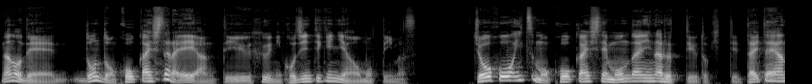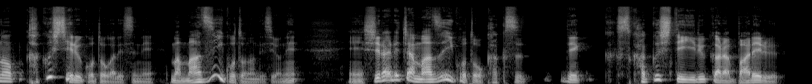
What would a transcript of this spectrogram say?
なので、どんどん公開したらええやんっていうふうに個人的には思っています。情報をいつも公開して問題になるっていう時って、大体あの、隠してることがですね、まあ、まずいことなんですよね。えー、知られちゃまずいことを隠す。で、隠しているからバレる。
